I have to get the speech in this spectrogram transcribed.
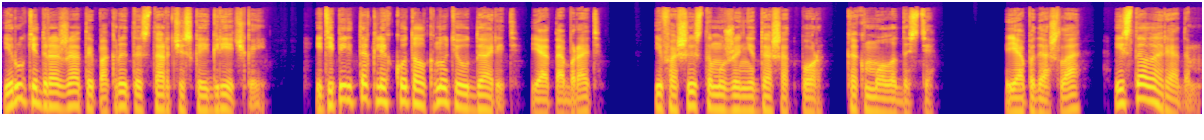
И руки дрожат и покрыты старческой гречкой. И теперь так легко толкнуть и ударить, и отобрать. И фашистам уже не дашь отпор, как в молодости. Я подошла и стала рядом,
